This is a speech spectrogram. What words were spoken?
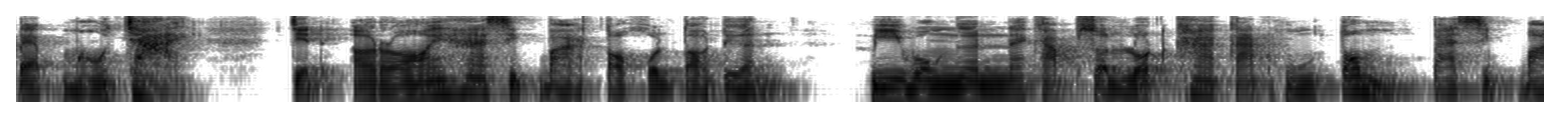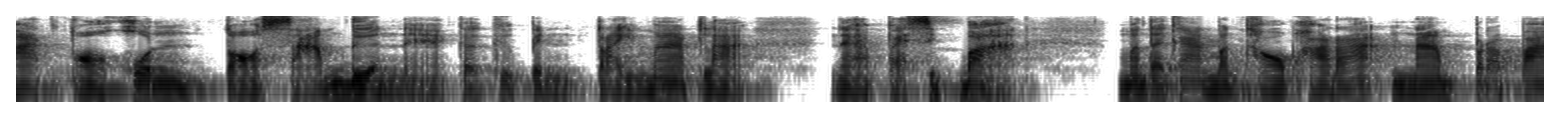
แบบเหมาจ่าย 750 บาทต่อคนต่อเดือน มีวงเงินนะครับ ส่วนลดค่าก๊าซหุงต้ม 80 บาทต่อคนต่อ 3 เดือนนะก็คือเป็นไตรมาสละนะ80 บาท มาตรการบรรเทาภาระน้ำประปา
